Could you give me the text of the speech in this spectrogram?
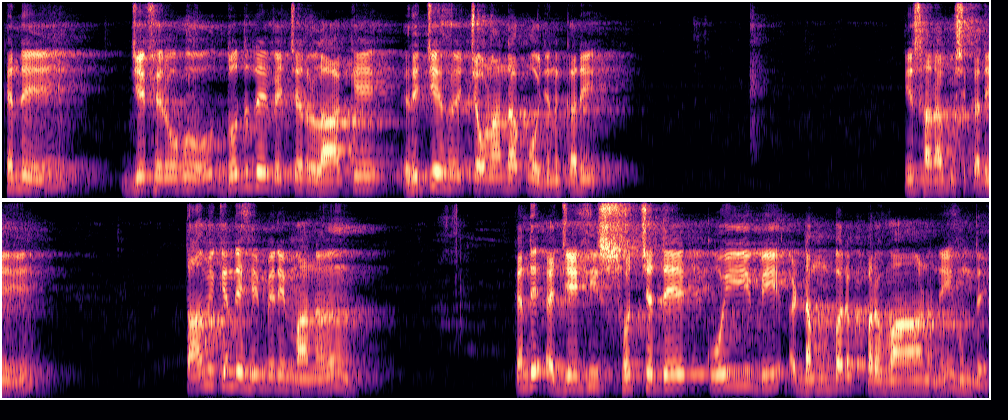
ਕਹਿੰਦੇ ਜੇ ਫਿਰ ਉਹ ਦੁੱਧ ਦੇ ਵਿੱਚ ਰਲਾ ਕੇ ਰਿੱਝੇ ਹੋਏ ਚੌਲਾਂ ਦਾ ਭੋਜਨ ਕਰੇ, ਇਹ ਸਾਰਾ ਕੁਝ ਕਰੇ, ਤਾਂ ਵੀ ਕਹਿੰਦੇ, ਹੈ ਮੇਰੇ ਮਨ ਕਹਿੰਦੇ ਅਜਿਹੀ ਸੁੱਚ ਦੇ ਕੋਈ ਵੀ ਅਡੰਬਰ ਪ੍ਰਵਾਨ ਨਹੀਂ ਹੁੰਦੇ।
